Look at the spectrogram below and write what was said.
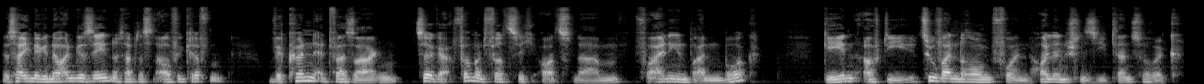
Das habe ich mir genau angesehen und habe das dann aufgegriffen. Wir können etwa sagen, circa 45 Ortsnamen, vor allen Dingen in Brandenburg, gehen auf die Zuwanderung von holländischen Siedlern zurück.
